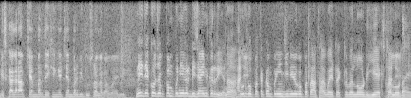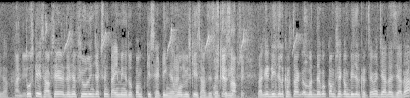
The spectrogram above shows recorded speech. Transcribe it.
इसका अगर आप चैम्बर देखेंगे चैम्बर भी दूसरा लगा हुआ है जी। नहीं देखो जब कंपनी अगर डिज़ाइन कर रही है ना हाँ तो उनको पता कंपनी इंजीनियर को पता था भाई ट्रैक्टर पे लोड ये एक्स्ट्रा हाँ लोड आएगा। हाँ तो उसके हिसाब से जैसे फ्यूल इंजेक्शन टाइमिंग है जो पंप की सेटिंग है वो भी उसके हिसाब से सेट करिए। ताकि डीजल खर्चा बंदे को कम से कम डीजल खर्चे में ज़्यादा से ज़्यादा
